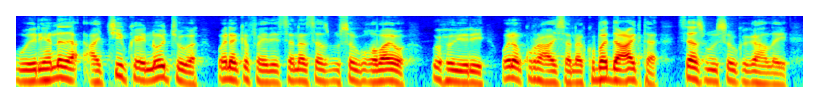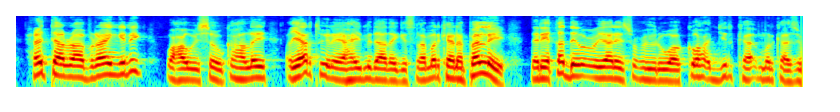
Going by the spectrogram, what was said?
weeryahanada cajiibka ee noo jooga waa inaan ka faaidaysanaa sidaas buu isagu qabaayo. Wuxuu yidhi waa inaan ku raaxaysanaa kubadda cagta sidaas buu isagu kaga hadlay xitaa rafrangenig waxa uu isagu ka hadlay ciyaartu inay ahayd mid adag islamarkaana banley dariiqaday u ciyaaraysa wuxuu yidhi waa koox jirka markaasi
